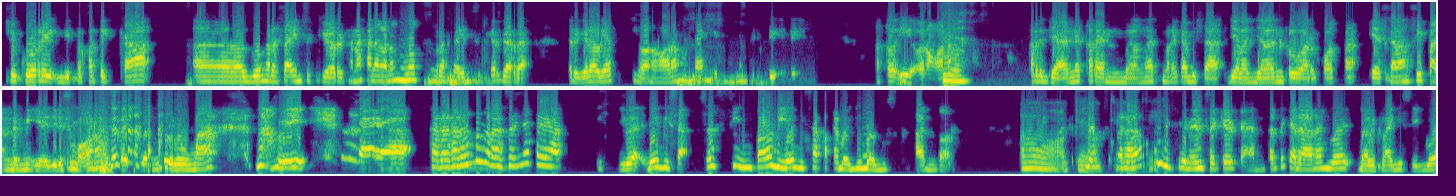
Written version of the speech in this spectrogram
syukuri gitu ketika eh, gue ngerasa insecure karena kadang-kadang gue ngerasa insecure gara gara-gara lihat ih orang-orang misalnya gede deh atau ih orang-orang Iya. Kerjaannya keren banget mereka bisa jalan-jalan keluar kota ya sekarang sih pandemi ya jadi semua orang diam di rumah tapi kayak kadang-kadang tuh ngerasanya kayak ih gila dia bisa sesimpel dia bisa pakai baju bagus ke kantor Oh, oke, dan oke. kadang-kadang oke. tuh bikin insecure kan tapi kadang-kadang gue balik lagi sih gue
